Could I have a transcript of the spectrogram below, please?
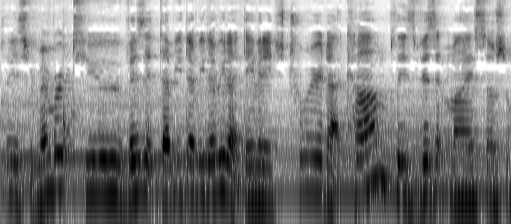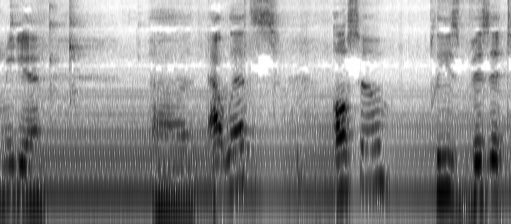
Please remember to visit www.davidhtroyer.com. Please visit my social media uh, outlets. Also, please visit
